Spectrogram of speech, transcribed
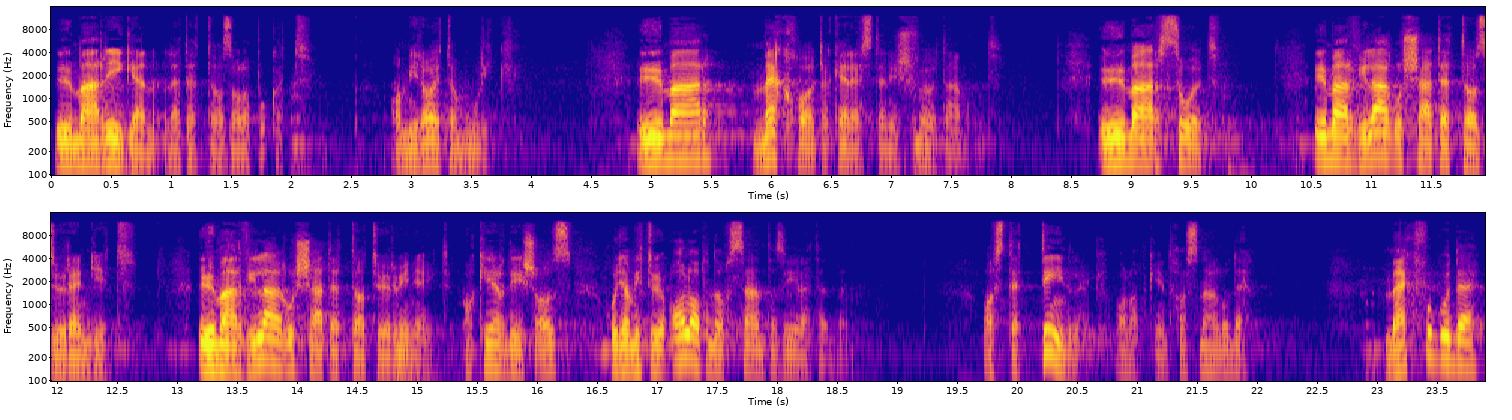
Ő már régen letette az alapokat, ami rajta múlik. Ő már meghalt a kereszten és föltámadt. Ő már szólt, ő már világossá tette az ő rendjét. Ő már világossá tette a törvényeit. A kérdés az, hogy amit ő alapnak szánt az életedben, azt te tényleg alapként használod-e? Megfogod-e,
